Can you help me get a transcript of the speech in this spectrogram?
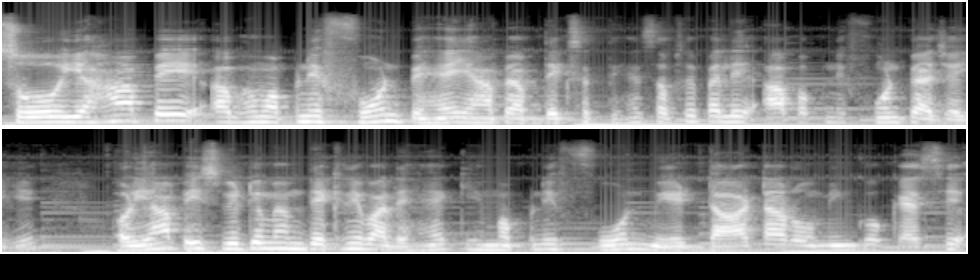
सो so, यहाँ पे अब हम अपने फ़ोन पे हैं यहाँ पे आप देख सकते हैं। सबसे पहले आप अपने फ़ोन पे आ जाइए और यहाँ पे इस वीडियो में हम देखने वाले हैं कि हम अपने फ़ोन में डाटा रोमिंग को कैसे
